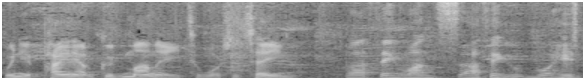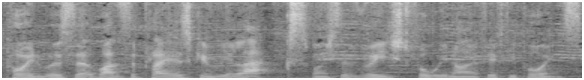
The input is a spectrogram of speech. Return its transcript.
when you're paying out good money to watch a team. But I think once I think what his point was that once the players can relax, once they've reached 49, 50 points,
